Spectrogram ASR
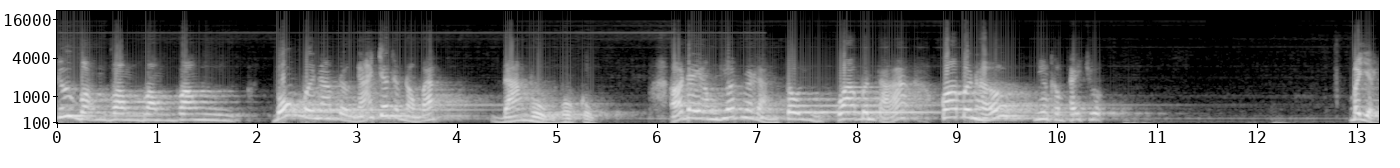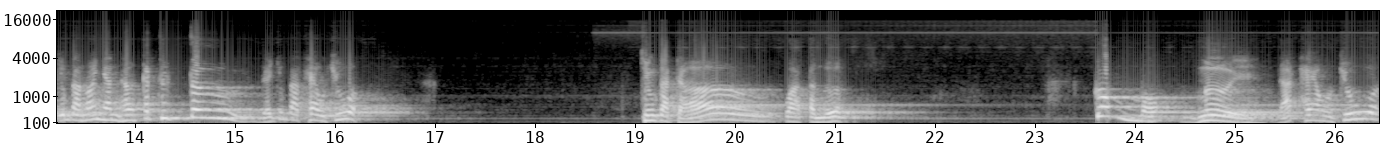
Cứ vòng vòng vòng vòng 40 năm rồi ngã chết trong đồng vắng. Đáng buồn vô cùng. Ở đây ông Gióp nói rằng, tôi qua bên tả, qua bên hữu, nhưng không thấy Chúa. Bây giờ chúng ta nói nhanh hơn, cách thứ tư để chúng ta theo Chúa. Chúng ta trở qua tầng ương có một người đã theo Chúa,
